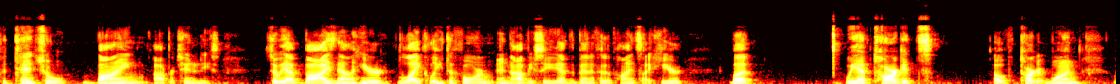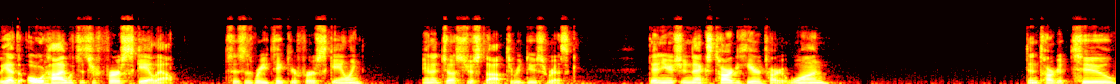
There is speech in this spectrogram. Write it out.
potential buying opportunities. So we have buys down here likely to form, and obviously you have the benefit of hindsight here, but we have targets of target one. We have the old high, which is your first scale out. So this is where you take your first scaling and adjust your stop to reduce risk. Then here's your next target here, target one, then target two,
